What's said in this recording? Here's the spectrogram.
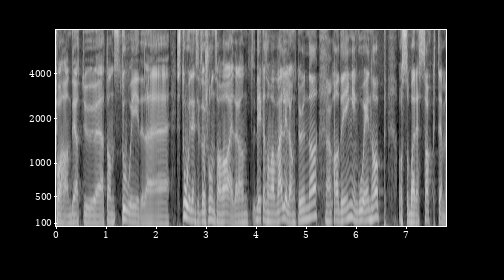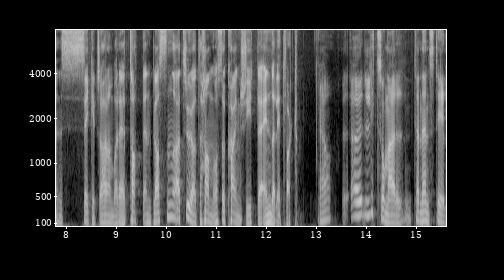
på han, det at, du, at han sto i, det, sto i den situasjonen som han var i, der han virka som han var veldig langt unna, Ja. hadde ingen gode innhopp, og så bare sakte, men sikkert så har han bare tatt den plassen, og jeg tror at han også kan skyte enda litt fart. Ja. Eh, Litt sånn her tendens til,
